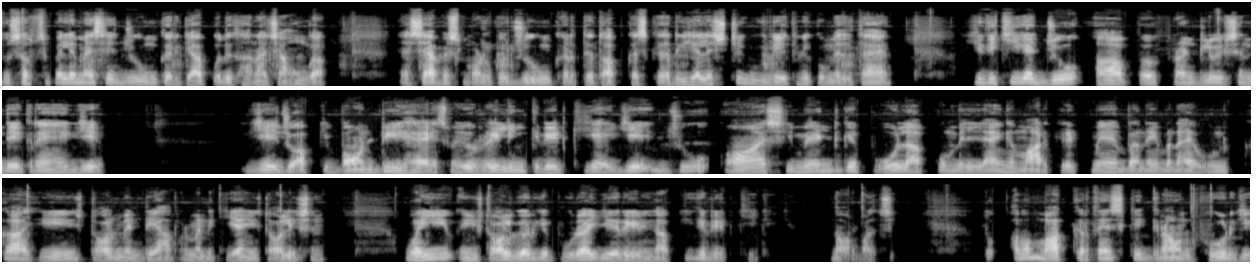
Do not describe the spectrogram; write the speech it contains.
तो सबसे पहले मैं इसे जूम करके आपको दिखाना चाहूँगा। जैसे आप इस मॉडल को जूम करते तो आपका इसका रियलिस्टिक व्यू देखने को मिलता है। ये देखिएगा, जो आप फ्रंट एलिवेशन देख रहे हैं, ये ये जो आपकी बाउंड्री है, इसमें जो रेलिंग क्रिएट की है, ये जो सीमेंट के पोल आपको मिल जाएँगे मार्केट में बने, बनाए, उनका ही इंस्टॉलमेंट यहाँ पर मैंने किया इंस्टॉलेशन। वही इंस्टॉल करके पूरा ये रेलिंग आपकी क्रिएट की गई नॉर्मल सी। तो अब हम बात करते हैं इसके ग्राउंड फ्लोर की।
